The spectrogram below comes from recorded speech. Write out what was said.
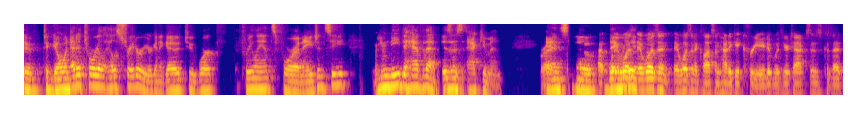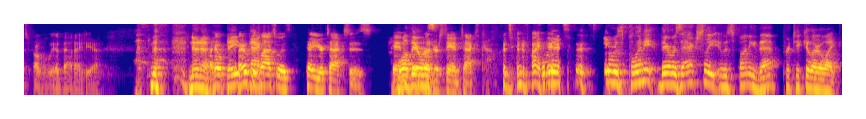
To to go an editorial illustrator, or you're going to go to work freelance for an agency, mm-hmm. you need to have that business acumen. Right. And so uh, it was really, it wasn't it wasn't a class on how to get creative with your taxes because that's probably a bad idea. no, no. I hope, they, I hope the class was pay your taxes. And, well, there was understand tax codes and finances. Well, there, there, was plenty. There was actually. It was funny that particular like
